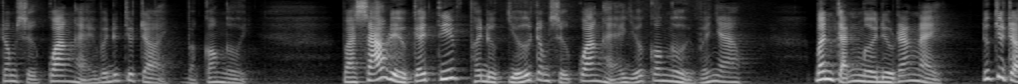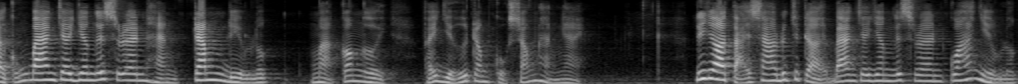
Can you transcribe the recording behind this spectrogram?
trong sự quan hệ với Đức Chúa Trời và con người. Và sáu điều kế tiếp phải được giữ trong sự quan hệ giữa con người với nhau. Bên cạnh 10 điều răn này, Đức Chúa Trời cũng ban cho dân Israel hàng trăm điều luật mà con người phải giữ trong cuộc sống hàng ngày. Lý do tại sao Đức Chúa Trời ban cho dân Israel quá nhiều luật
